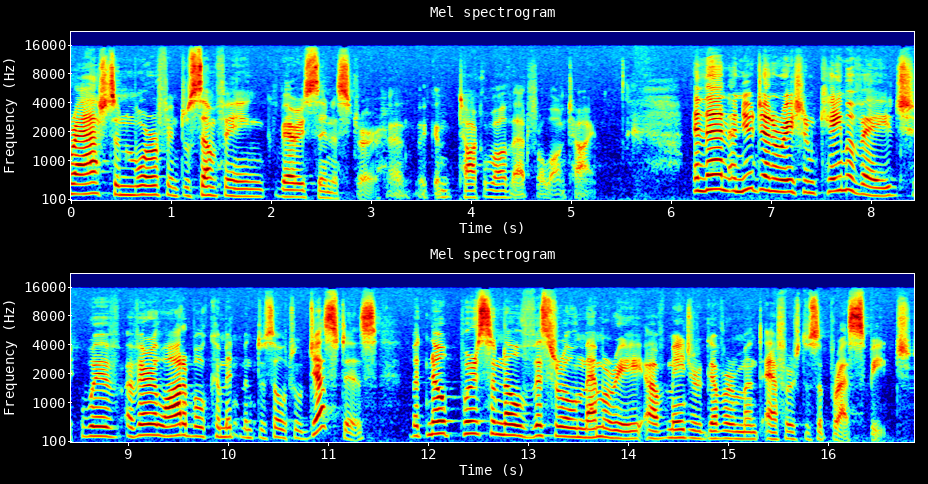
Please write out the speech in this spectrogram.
crashed and morphed into something very sinister. And we can talk about that for a long time. And then a new generation came of age with a very laudable commitment to social justice, but no personal, visceral memory of major government efforts to suppress speech.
